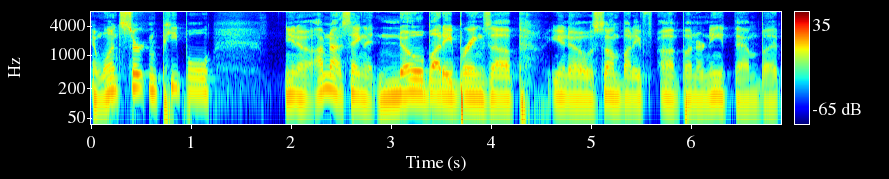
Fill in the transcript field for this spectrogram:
And once certain people you know i'm not saying that nobody brings up you know somebody up underneath them but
